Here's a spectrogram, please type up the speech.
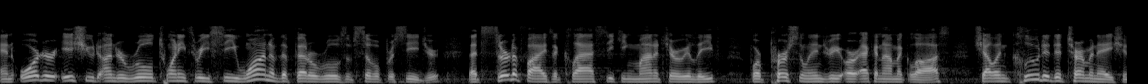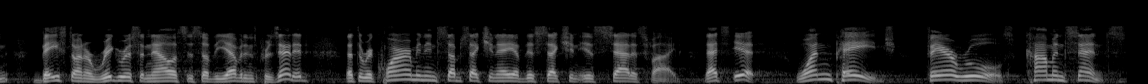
an order issued under Rule 23C1 of the Federal Rules of Civil Procedure that certifies a class seeking monetary relief for personal injury or economic loss shall include a determination based on a rigorous analysis of the evidence presented that the requirement in subsection A of this section is satisfied. That's it. One page, fair rules, common sense,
